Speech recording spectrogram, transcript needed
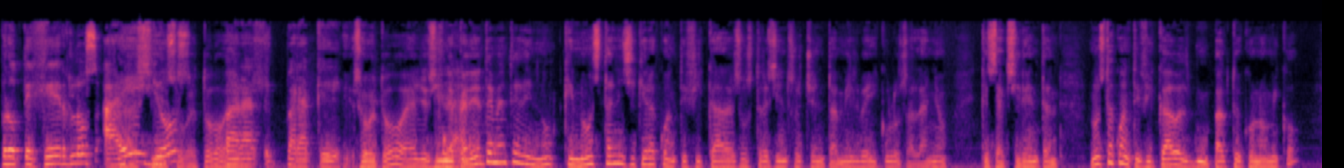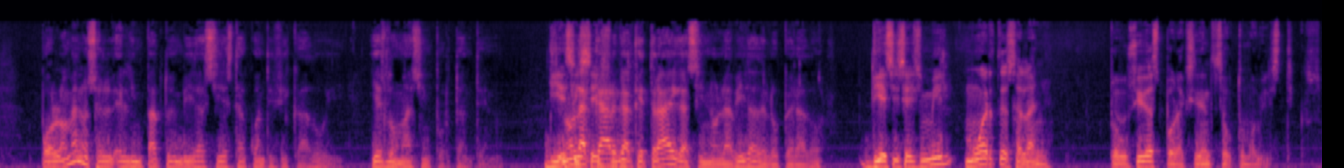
protegerlos a ellos sobre todo a para, ellos. para que... Sobre todo a ellos, Claro. independientemente de no, que no está ni siquiera cuantificada esos 380 mil vehículos al año que se accidentan, no está cuantificado el impacto económico, por lo menos el, el impacto en vida sí está cuantificado y, y es lo más importante. ¿no? no la 16 carga mil. que traiga, sino la vida del operador. 16 mil muertes al año producidas por accidentes automovilísticos.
